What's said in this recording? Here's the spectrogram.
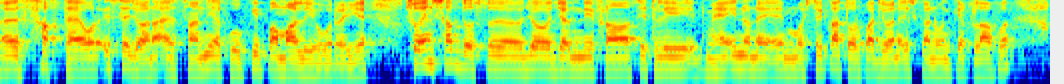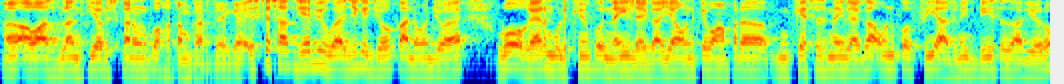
सख्त है और इससे जो है ना, इंसानी हकूक़ की पामाली हो रही है। सो इन सब दोस्त, जो जर्मनी, फ्रांस, इटली हैं, इन्होंने मुश्तर तौर पर जो है ना, इस कानून के ख़िलाफ़ आवाज़ बुलंद की और इस कानून को ख़त्म कर दिया गया। इसके साथ ये भी हुआ है जी कि जो कानून जो है, वो गैर मुल्कियों को नहीं लेगा या उनके वहाँ पर केसेस नहीं लेगा, उनको फ़ी आदमी बीस हज़ार यूरो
